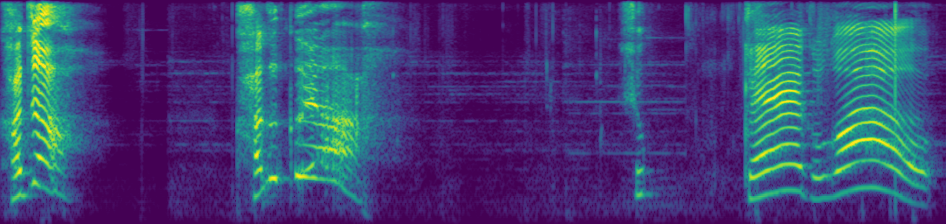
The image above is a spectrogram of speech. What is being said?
가자. 가는 거야. 슉. 오케이 그거.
